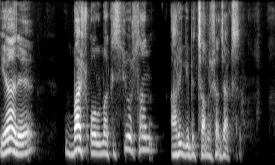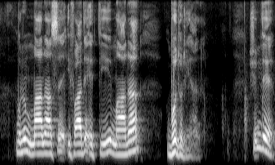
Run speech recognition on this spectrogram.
Yani baş olmak istiyorsan arı gibi çalışacaksın. Bunun manası ifade ettiği mana budur yani. Şimdi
